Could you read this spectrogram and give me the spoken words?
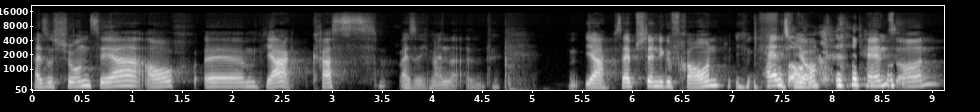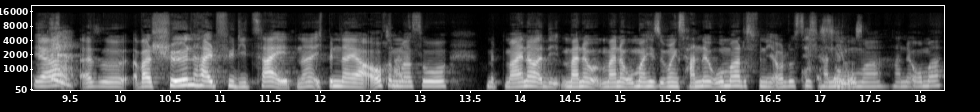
Also schon sehr auch, ähm, ja, krass. Also ich meine, ja, selbstständige Frauen. Hands-on. Hands-on, ja. Also, aber schön halt für die Zeit, ne? Ich bin da ja auch Total. immer so mit meiner, die, meine, meine Oma hieß übrigens Hanne Oma, das finde ich auch lustig. Hanne Oma, Hanne Oma.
